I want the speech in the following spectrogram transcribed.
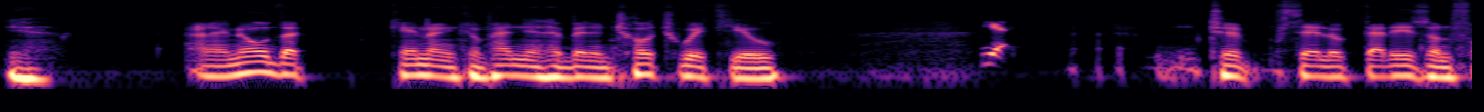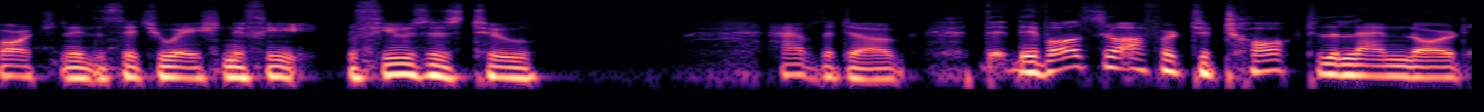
Yeah. And I know that Canine Companion have been in touch with you Yeah. to say, look, that is unfortunately the situation if he refuses to have the dog. They've also offered to talk to the landlord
